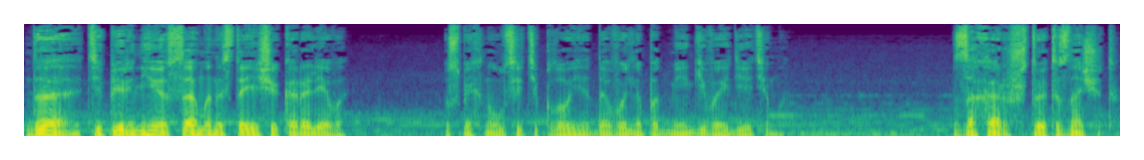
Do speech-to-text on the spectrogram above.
«Да, теперь не самая настоящая королева», — усмехнулся тепло я, довольно подмигивая детям. «Захар, что это значит?»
